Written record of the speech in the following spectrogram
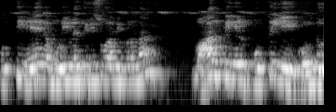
புத்தி ரேகை முடிவில் திரிசூல அமைப்பு இருந்தால் வாழ்க்கையில் புத்தியை கொண்டு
